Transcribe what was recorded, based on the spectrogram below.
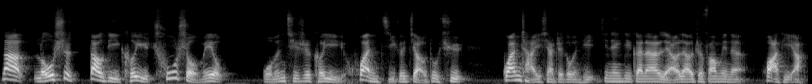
那楼市到底可以出手没有？我们其实可以换几个角度去观察一下这个问题。今天就跟大家聊一聊这方面的话题啊。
